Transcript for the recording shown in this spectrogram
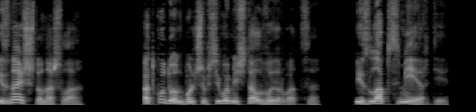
и знаешь, что нашла? Откуда он больше всего мечтал вырваться? Из лап смерти.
